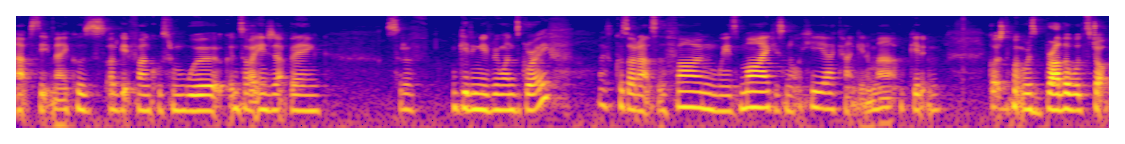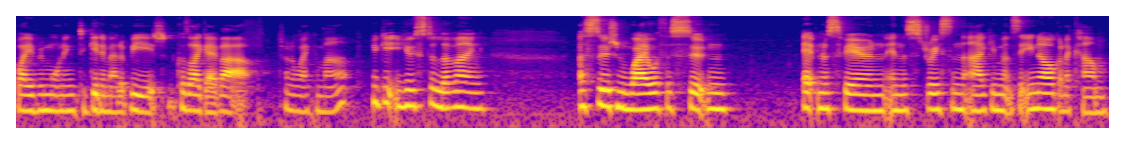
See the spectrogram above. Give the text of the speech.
upset me because I'd get phone calls from work and so I ended up being sort of getting everyone's grief because I'd answer the phone where's Mike he's not here I can't get him up get him got to the point where his brother would stop by every morning to get him out of bed because I gave up trying to wake him up. You get used to living a certain way with a certain atmosphere and, and the stress and the arguments that you know are going to come.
